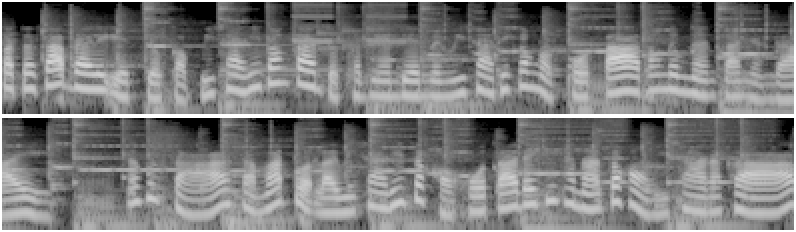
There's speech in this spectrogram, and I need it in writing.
ก็จะทราบรายละเอียดเกี่ยวกับวิชาที่ต้องการจดทะเบียนเรียนเป็นวิชาที่กำหนดโควตาต้องดำเนินการอย่างไร นักศึกษาสามารถตรวจรายวิชาที่จะขอโควตาได้ที่คณะเจ้าของวิชานะครับ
